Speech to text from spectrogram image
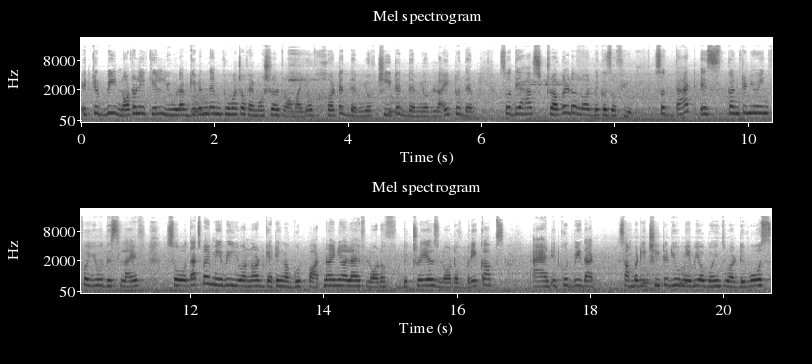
It could be not only kill you would have given them too much of emotional trauma. You have hurted them you have cheated them you have lied to them. So they have struggled a lot because of you. So that is continuing for you this life. So that's why maybe you are not getting a good partner in your life. Lot of betrayals lot of breakups and it could be that somebody cheated you. Maybe you're going through a divorce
